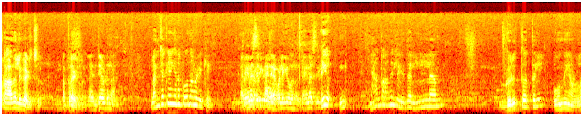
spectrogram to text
പ്രാതൽ കഴിച്ചു. അത്രേ ഉള്ളൂ. ലഞ്ച് എവിടുന്ന? ലഞ്ചൊക്കെ ഇങ്ങനെ പോകുന്ന വഴിക്ക്. അയ്യോ ഞാൻ പറഞ്ഞില്ലേ ഇതെല്ലാം ഗുരുത്വത്തിൽ ഊന്നിയുള്ള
